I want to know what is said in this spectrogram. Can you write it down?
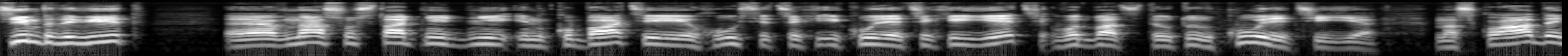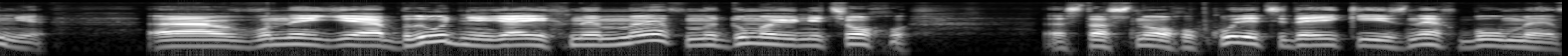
Всім привіт! Е, в нас останні дні інкубації гусячих і курячих яєць. От бачите, тут куряці є на складені. Е, вони є брудні, я їх не мив, ну думаю, нічого е, страшного. Куряці деякі з них був мив.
